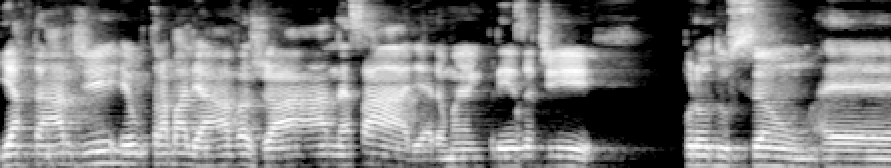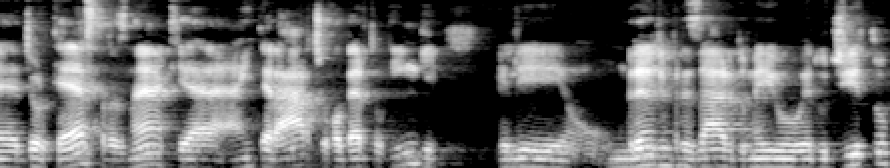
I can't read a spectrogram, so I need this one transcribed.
e à tarde eu trabalhava já nessa área. Era uma empresa de produção é, de orquestras, né, que é a Interarte, o Roberto Ring, ele um grande empresário do meio erudito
